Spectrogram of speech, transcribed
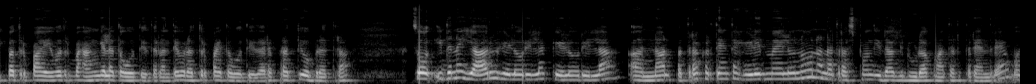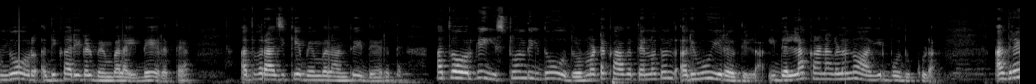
ಇಪ್ಪತ್ತು ರೂಪಾಯಿ, ಐವತ್ತು ರೂಪಾಯಿ ಹಾಗೆಲ್ಲ ತಗೋತಿದ್ದಾರಂತೆ ಇವ್ರು ಹತ್ತು ರೂಪಾಯಿ ತಗೋತಿದ್ದಾರೆ ಪ್ರತಿಯೊಬ್ಬರ ಹತ್ರ. ಸೊ ಇದನ್ನು ಯಾರು ಹೇಳೋರಿಲ್ಲ, ಕೇಳೋರಿಲ್ಲ. ನಾನು ಪತ್ರಕರ್ತೆ ಅಂತ ಹೇಳಿದ ಮೇಲೂ ನನ್ನ ಹತ್ರ ಅಷ್ಟೊಂದು ಇದಾಗಿ ದುಡಾಕ್ ಮಾತಾಡ್ತಾರೆ ಅಂದರೆ ಒಂದು ಅವ್ರ ಅಧಿಕಾರಿಗಳ ಬೆಂಬಲ ಇದ್ದೇ ಇರುತ್ತೆ. ಅಥವಾ ರಾಜಕೀಯ ಬೆಂಬಲ ಅಂತೂ ಇದ್ದೇ ಇರುತ್ತೆ. ಅಥವಾ ಅವ್ರಿಗೆ ಇಷ್ಟೊಂದು ಇದು ದೊಡ್ಡ ಮಟ್ಟಕ್ಕೆ ಆಗುತ್ತೆ ಅನ್ನೋದೊಂದು ಅರಿವು ಇರೋದಿಲ್ಲ. ಇದೆಲ್ಲ ಕಾರಣಗಳನ್ನು ಆಗಿರ್ಬೋದು ಕೂಡ. ಆದರೆ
